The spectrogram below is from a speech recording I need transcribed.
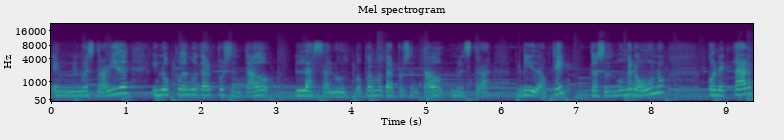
en nuestra vida y no podemos dar por sentado la salud, no podemos dar por sentado nuestra vida, ¿ok? Entonces, número uno, conectar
